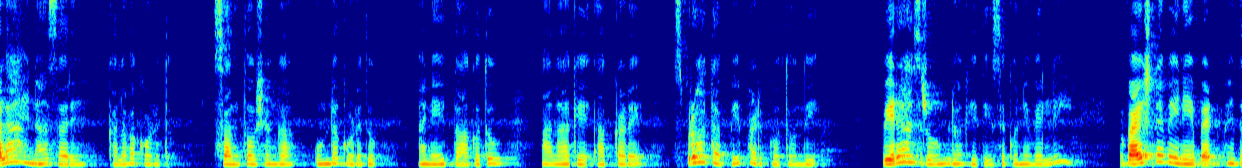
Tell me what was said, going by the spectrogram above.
ఎలా అయినా సరే కలవకూడదు సంతోషంగా ఉండకూడదు అని తాగుతూ అలాగే అక్కడే స్పృహ తప్పి పడిపోతుంది. విరాజ్ రూమ్లోకి తీసుకుని వెళ్ళి వైష్ణవిని బెడ్ మీద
